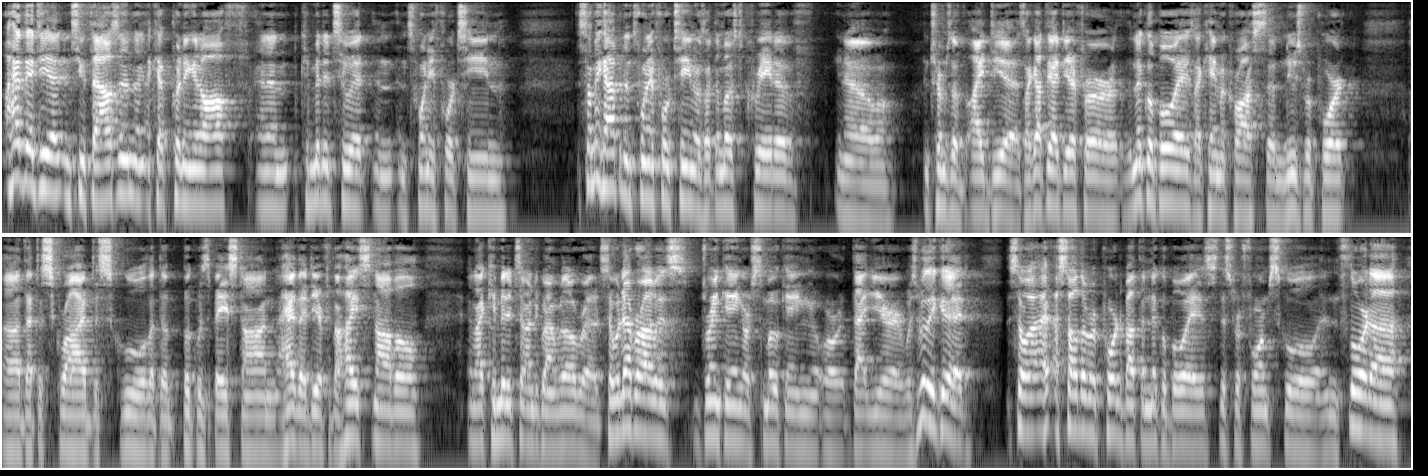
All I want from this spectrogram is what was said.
I had the idea in 2000 and I kept putting it off and then committed to it in, in 2014. Something happened in 2014. It was like the most creative, you know, in terms of ideas. I got the idea for the Nickel Boys. I came across a news report uh, that described the school that the book was based on. I had the idea for the heist novel, and I committed to Underground Railroad. So whatever I was drinking or smoking or that year was really good. So I, I saw the report about the Nickel Boys, this reform school in Florida,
